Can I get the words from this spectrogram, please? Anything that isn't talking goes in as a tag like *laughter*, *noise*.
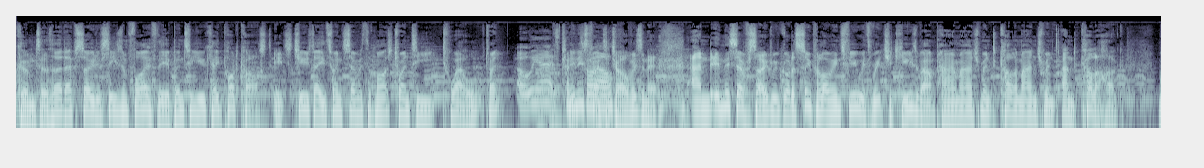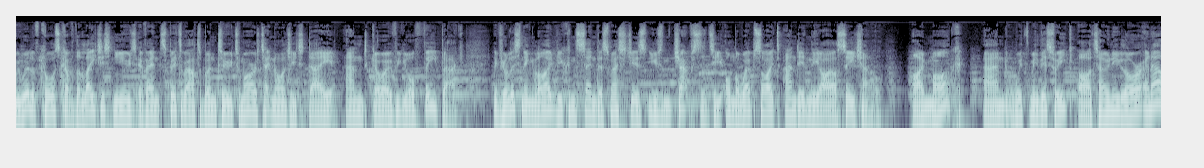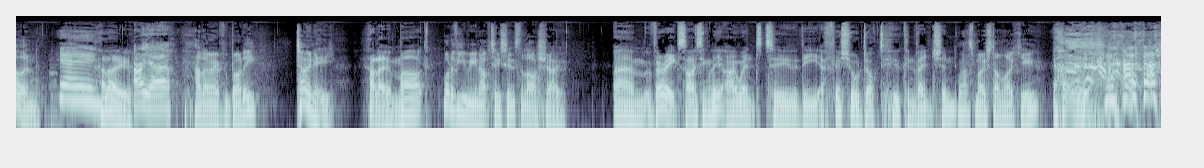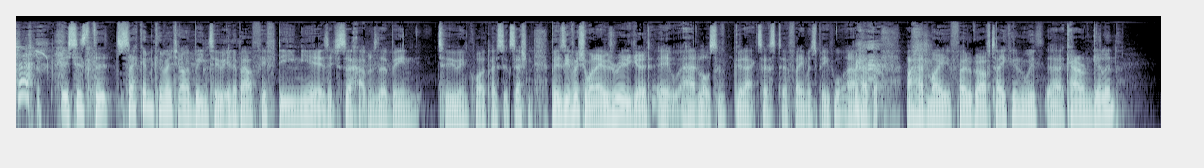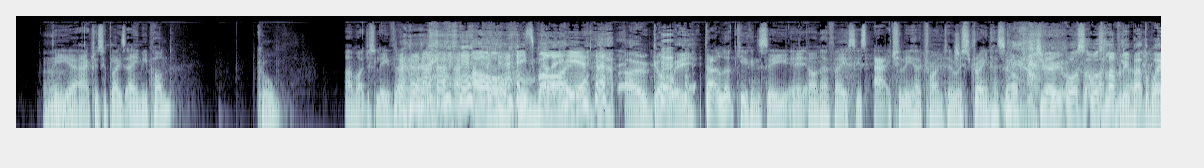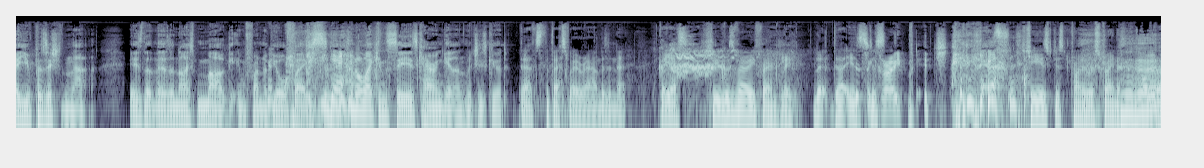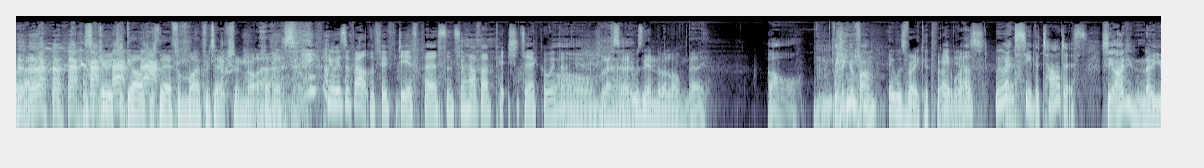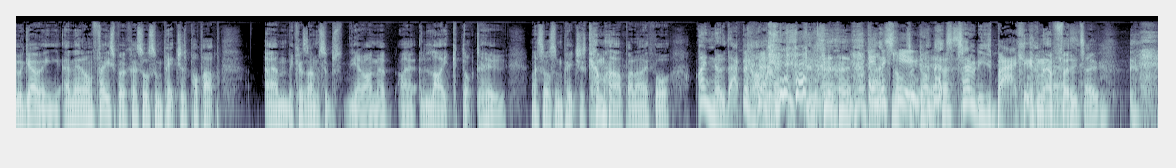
Welcome to the third episode of season five of the Ubuntu UK podcast. It's Tuesday, the 27th of March 2012. Twen- Oh yeah, it's It is 2012. 2012, isn't it? And in this episode, we've got a super long interview with Richard Hughes about power management, colour management, and ColorHug. We will, of course, cover the latest news, events, bit about Ubuntu, tomorrow's technology today, and go over your feedback. If you're listening live, you can send us messages using the chat facility on the website and in the IRC channel. I'm Mark, and with me this week are Tony, Laura, and Alan. Yay! Hello. Hiya. Hello, everybody. Tony, Hello, Mark. what have you been up to since the last show? Um, very excitingly, I went to the official Doctor Who convention. Well, that's most unlike you. *laughs* This is the second convention I've been to in about 15 years. It just so happens that I've been to in quite close succession. But it was the official one. It was really good. It had lots of good access to famous people. I had, I had my photograph taken with uh, Karen Gillan, the uh, actress who plays Amy Pond. Cool. I might just leave *laughs* that. *laughs* Oh He's got my! it here. Oh golly! *laughs* that look you can see uh, on her face is actually her trying to restrain herself. Do you know what's what's can lovely about the way you've positioned that is that there's a nice mug in front of your *laughs* face, *laughs* and all I can see is Karen Gillan, which is good. That's the best way around, isn't it? But yes, she was very friendly. Look, that is It's a just great pitch. *laughs* she is just trying to restrain us. Hold her back. The security guard was there for my protection, not hers. he was about the fiftieth person to have that picture taken with her. Oh Bless her. It was the end of a long day. Oh, was it good fun? *laughs* It was very good fun. it yes. was. We went to see the TARDIS. See, I didn't know you were going, and then on Facebook I saw some pictures pop up. Um, because I'm, you know, I'm a, I like Doctor Who, and I saw some pictures *laughs* come up, and I thought, I know that car. *laughs* in the not a queue. doctor. That's Tony's back in that photo.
